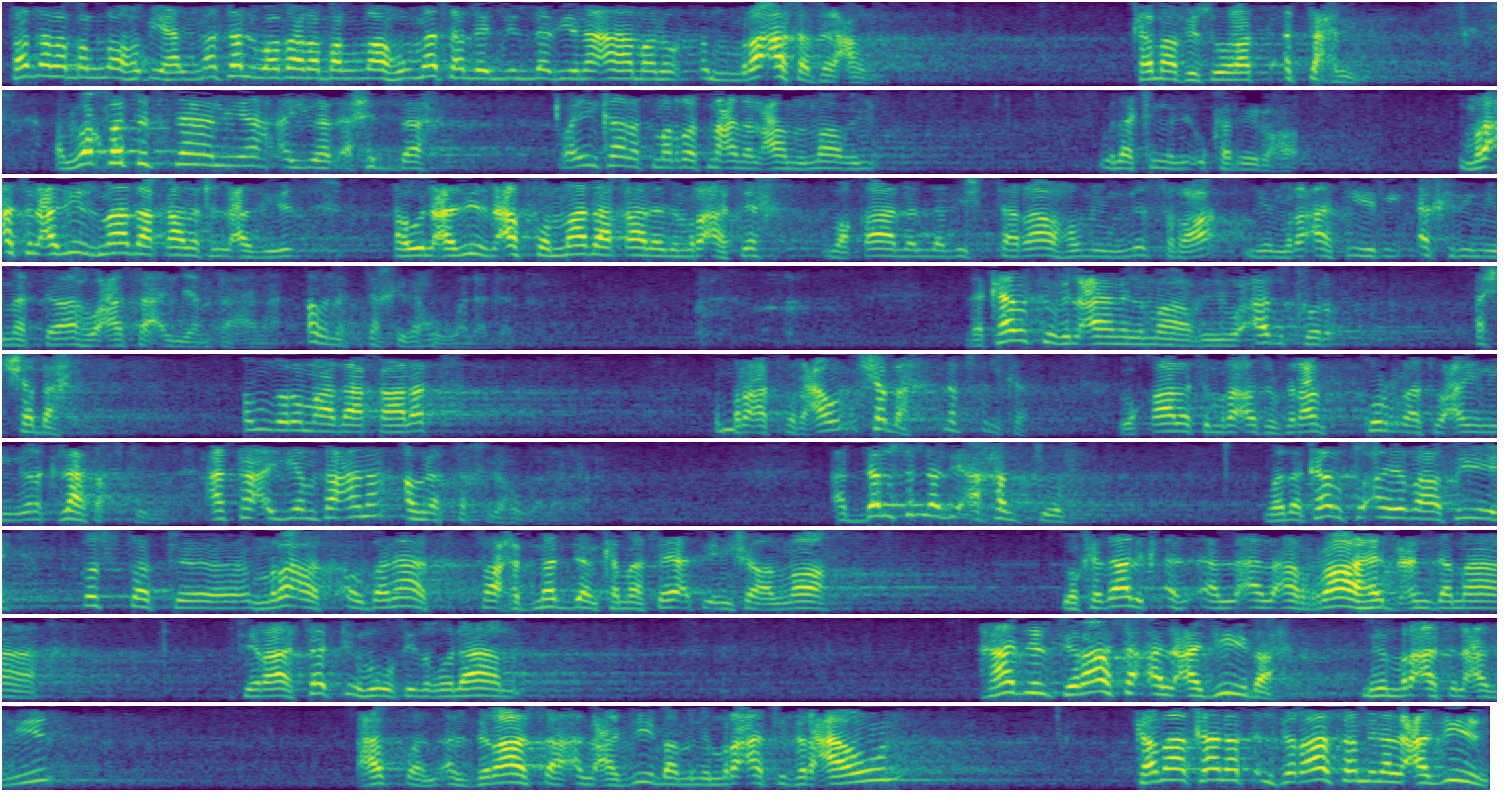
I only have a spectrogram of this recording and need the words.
فضرب الله بها المثل وضرب الله مثلا للذين آمنوا امرأة فرعون كما في سورة التحريم. الوقفة الثانية أيها الأحبة وإن كانت مرت معنا العام الماضي ولكنني أكررها. امرأة العزيز ماذا قالت للعزيز؟ أو العزيز عفوا ماذا قال لامرأته؟ وقال الذي اشتراه من مصر لامرأته في أكرم متاه عسى أن ينفعنا أو نتخذه ولدا. ذكرت في العام الماضي وأذكر الشبه. انظروا ماذا قالت امرأة فرعون شبه نفس الكلام. وقالت امرأة فرعون قرة عيني لك لا تقتله عسى أن ينفعنا أو نتخذه ولدا. الدرس الذي أخذته وذكرت أيضا فيه قصة امرأة أو بنات صاحب مدين كما سيأتي إن شاء الله. وكذلك الراهب عندما فراسته في الغلام. هذه الفراسة العجيبة. من امرأة العزيز. عفوا الفراسة العجيبة من امرأة فرعون. كما كانت الفراسة من العزيز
